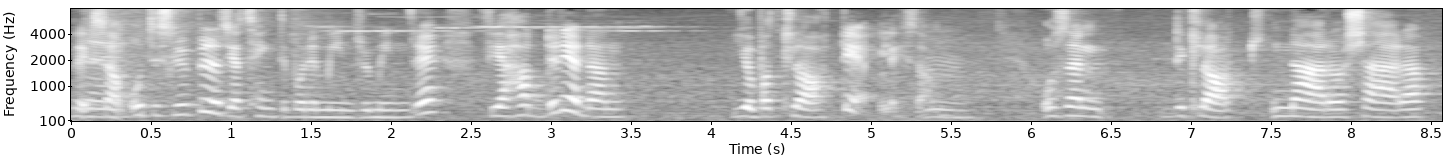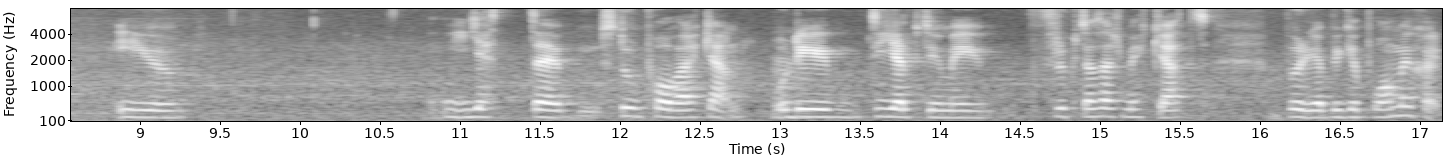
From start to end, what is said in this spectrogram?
Liksom. Och till slut blev det att jag tänkte på det mindre och mindre för jag hade redan jobbat klart det. Liksom. Mm. Och sen, det är klart, nära och kära är ju jättestor påverkan. Och Mm. det, det hjälpte ju mig fruktansvärt mycket att börja bygga på mig själv.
